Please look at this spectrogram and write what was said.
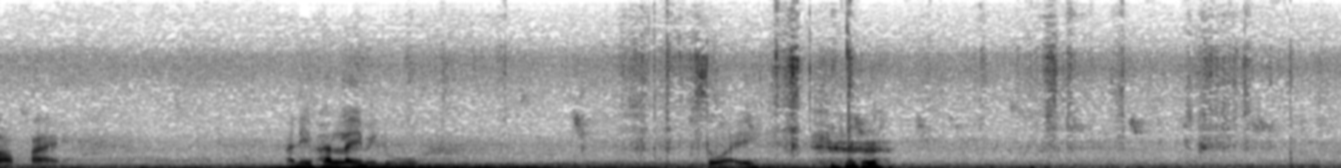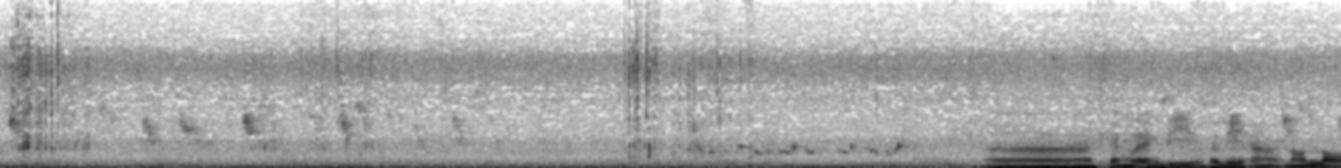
ต่อไป อันนี้พันอะไรไม่รู้ สวยอ่าแข็งแรงดีคันนี้อ่านอนรอ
